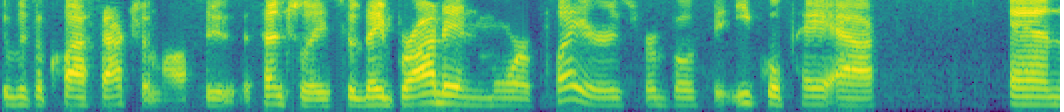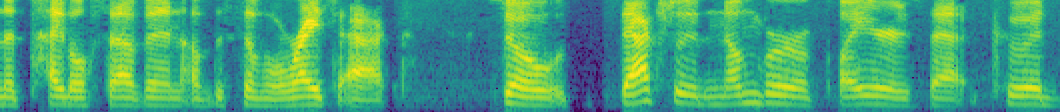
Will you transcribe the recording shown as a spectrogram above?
it was a class action lawsuit, essentially. So they brought in more players for both the Equal Pay Act and the Title VII of the Civil Rights Act. So actually the number of players that could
